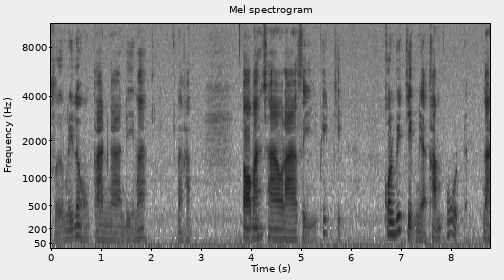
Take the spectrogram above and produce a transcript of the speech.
เสริมในเรื่องของการงานดีมากนะครับ ต่อมาชาวราศีพิจิก คนพิจิกเนี่ยคำพูดนะ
